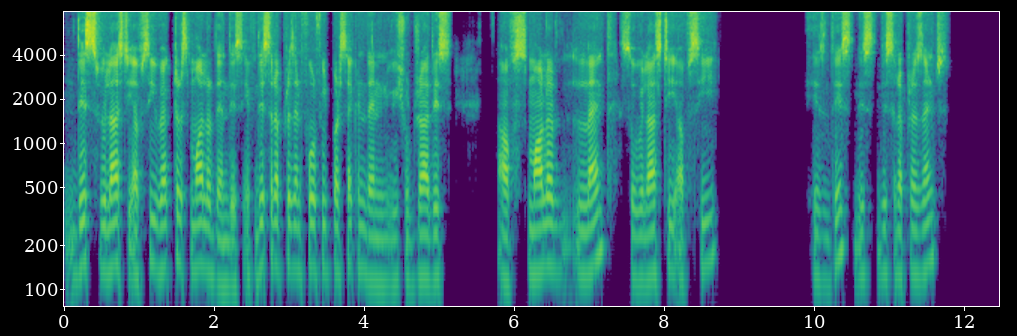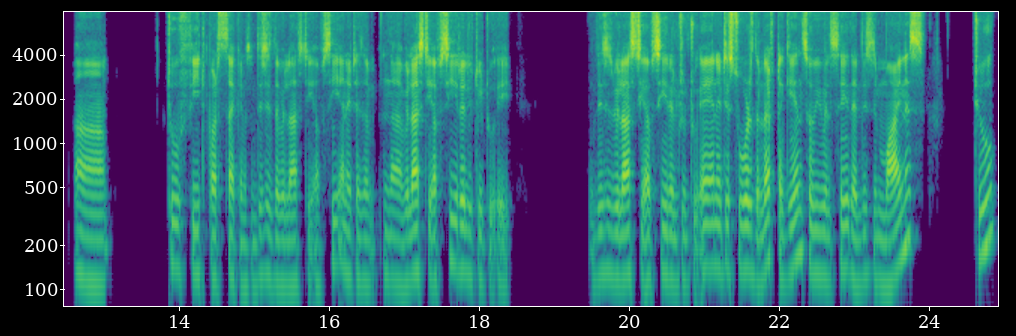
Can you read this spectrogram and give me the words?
this velocity of c vector smaller than this. If this represents 4 feet per second, then we should draw this of smaller length. So velocity of c is this. This this represents uh, 2 feet per second. So this is the velocity of c and it is a, velocity of c relative to a. This is velocity of c relative to a and it is towards the left again. So we will say that this is minus 2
